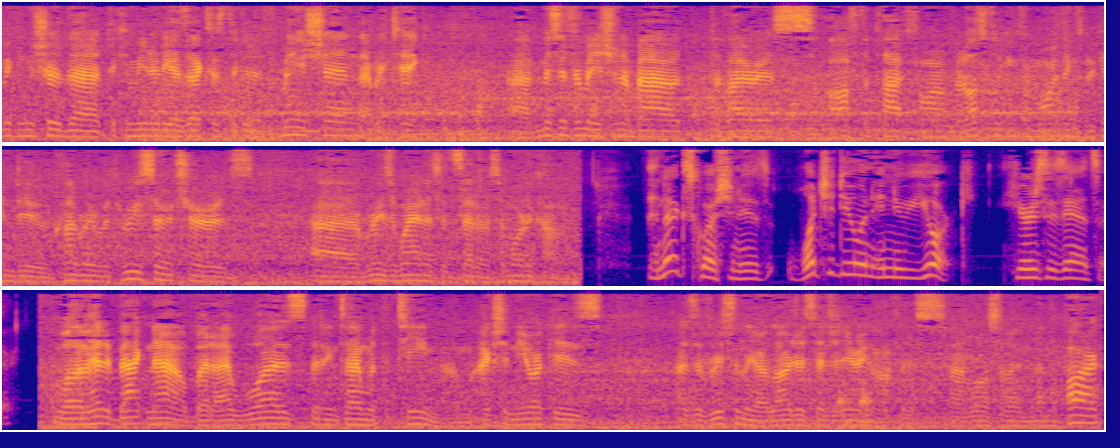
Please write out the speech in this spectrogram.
making sure that the community has access to good information, that we take uh, misinformation about the virus off the platform, but also looking for more things we can do, collaborate with researchers, uh, raise awareness, etc. So more to come. The next question is, what you doing in New York? Here's his answer. Well, I'm headed back now, but I was spending time with the team. Um, actually, New York is, as of recently, our largest engineering office. Uh, we're also in Menlo Park.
